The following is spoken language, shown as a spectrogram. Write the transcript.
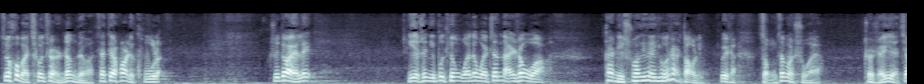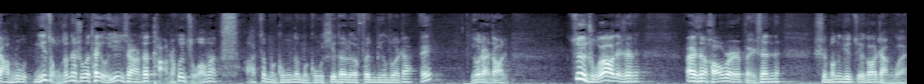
最后把丘吉尔弄的吧，在电话里哭了，直掉眼泪。你也是你不听我的，我真难受啊。但你说的也有点道理，为啥总这么说呀？这人也架不住，你总跟他说，他有印象，他躺着会琢磨啊，这么攻那么攻，希特勒分兵作战，哎，有点道理。最主要的是呢，艾森豪威尔本身呢是盟军最高长官，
